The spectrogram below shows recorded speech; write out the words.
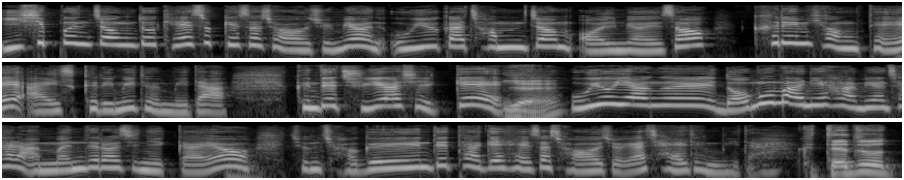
20분 정도 계속해서 저어주면 우유가 점점 얼면서 크림 형태의 아이스크림이 됩니다. 근데 주의하실 게 예. 우유 양을 너무 많이 하면 잘안 음. 만들어지니까요. 좀 적은 듯하게 해서 저어줘야 잘 됩니다. 그때도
